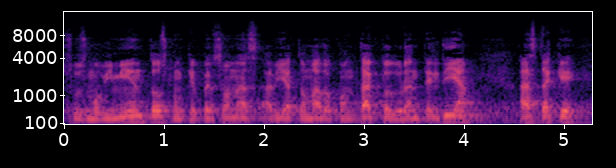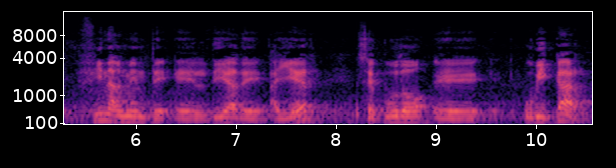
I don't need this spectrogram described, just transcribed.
sus movimientos, con qué personas había tomado contacto durante el día, hasta que finalmente el día de ayer se pudo eh, ubicar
